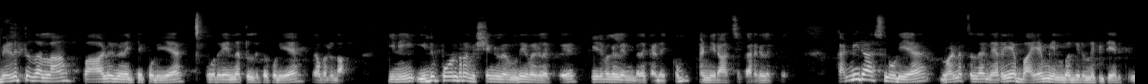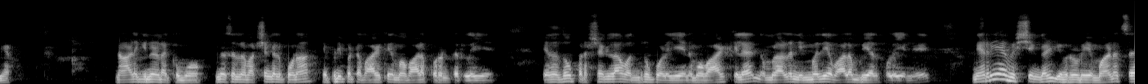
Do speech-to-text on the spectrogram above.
வெளுத்ததெல்லாம் பாலு நினைக்கக்கூடிய ஒரு எண்ணத்தில் இருக்கக்கூடிய நபர் தான் இனி இது போன்ற விஷயங்கள் இருந்து இவர்களுக்கு தீர்வுகள் என்பது கிடைக்கும் கன்னிராசிக்காரர்களுக்கு. கன்னிராசினுடைய மனசுல நிறைய பயம் என்பது இருந்துகிட்டே இருக்குங்க. நாளைக்கு என்ன நடக்குமோ இன்னும் சில வருஷங்கள் போனா எப்படிப்பட்ட வாழ்க்கை நம்ம வாழ போறோம்னு தெரியலையே. ஏதோ பிரச்சனைகள்லாம் வந்துரும் போலயே. நம்ம வாழ்க்கையில நம்மளால நிம்மதியா வாழ முடியாது போலயேன்னு நிறைய விஷயங்கள் இவருடைய மனசை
